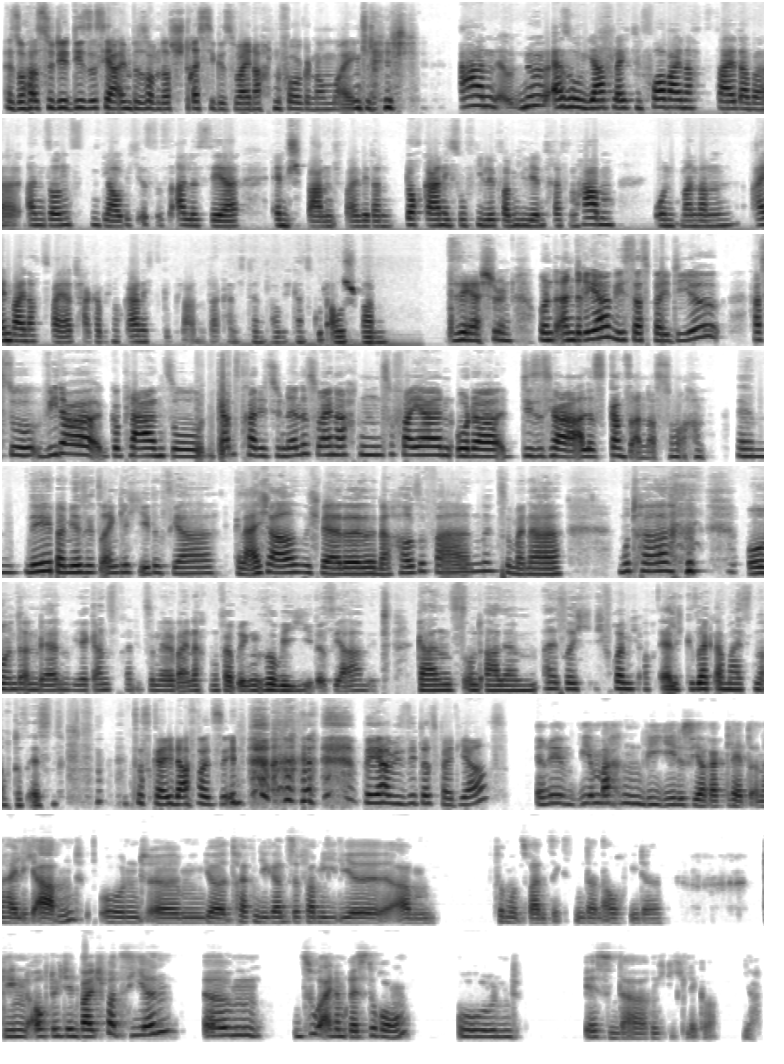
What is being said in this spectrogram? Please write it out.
also hast du dir dieses Jahr ein besonders stressiges Weihnachten vorgenommen eigentlich? Ah, nö, also ja, vielleicht die Vorweihnachtszeit, aber ansonsten glaube ich, ist es alles sehr entspannt, weil wir dann doch gar nicht so viele Familientreffen haben und man dann ein Weihnachtsfeiertag habe ich noch gar nichts geplant. Und da kann ich dann, glaube ich, ganz gut ausspannen. Sehr schön. Und Andrea, wie ist das bei dir? Hast du wieder geplant, so ganz traditionelles Weihnachten zu feiern oder dieses Jahr alles ganz anders zu machen? Ähm, nee, bei mir sieht's eigentlich jedes Jahr gleich aus. Ich werde nach Hause fahren zu meiner Mutter. Und dann werden wir ganz traditionell Weihnachten verbringen, so wie jedes Jahr mit Gans und allem. Also ich, ich freue mich auch ehrlich gesagt am meisten auf das Essen. Das kann ich nachvollziehen. Bea, wie sieht das bei dir aus? Wir machen wie jedes Jahr Raclette an Heiligabend und ähm, ja, treffen die ganze Familie am 25. dann auch wieder. Gehen auch durch den Wald spazieren ähm, zu einem Restaurant und essen da richtig lecker. Ja.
